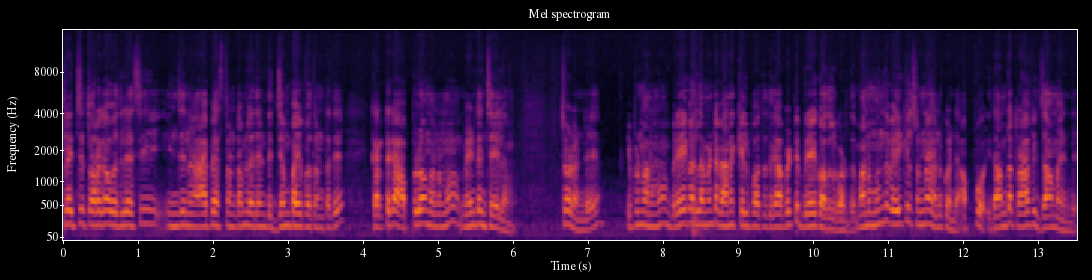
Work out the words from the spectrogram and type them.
క్లచ్ త్వరగా వదిలేసి ఇంజిన్ ఆపేస్తుంటాం లేదంటే జంప్ అయిపోతుంటుంది. కరెక్ట్గా అప్లో మనము మెయింటైన్ చేయలేము. చూడండి ఇప్పుడు మనము బ్రేక్ వదలమంటే వెనక్కి వెళ్ళిపోతుంది కాబట్టి బ్రేక్ వదలకూడదు. మన ముందు వెహికల్స్ ఉన్నాయి అనుకోండి అప్పు ఇదంతా ట్రాఫిక్ జామ్ అయింది.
